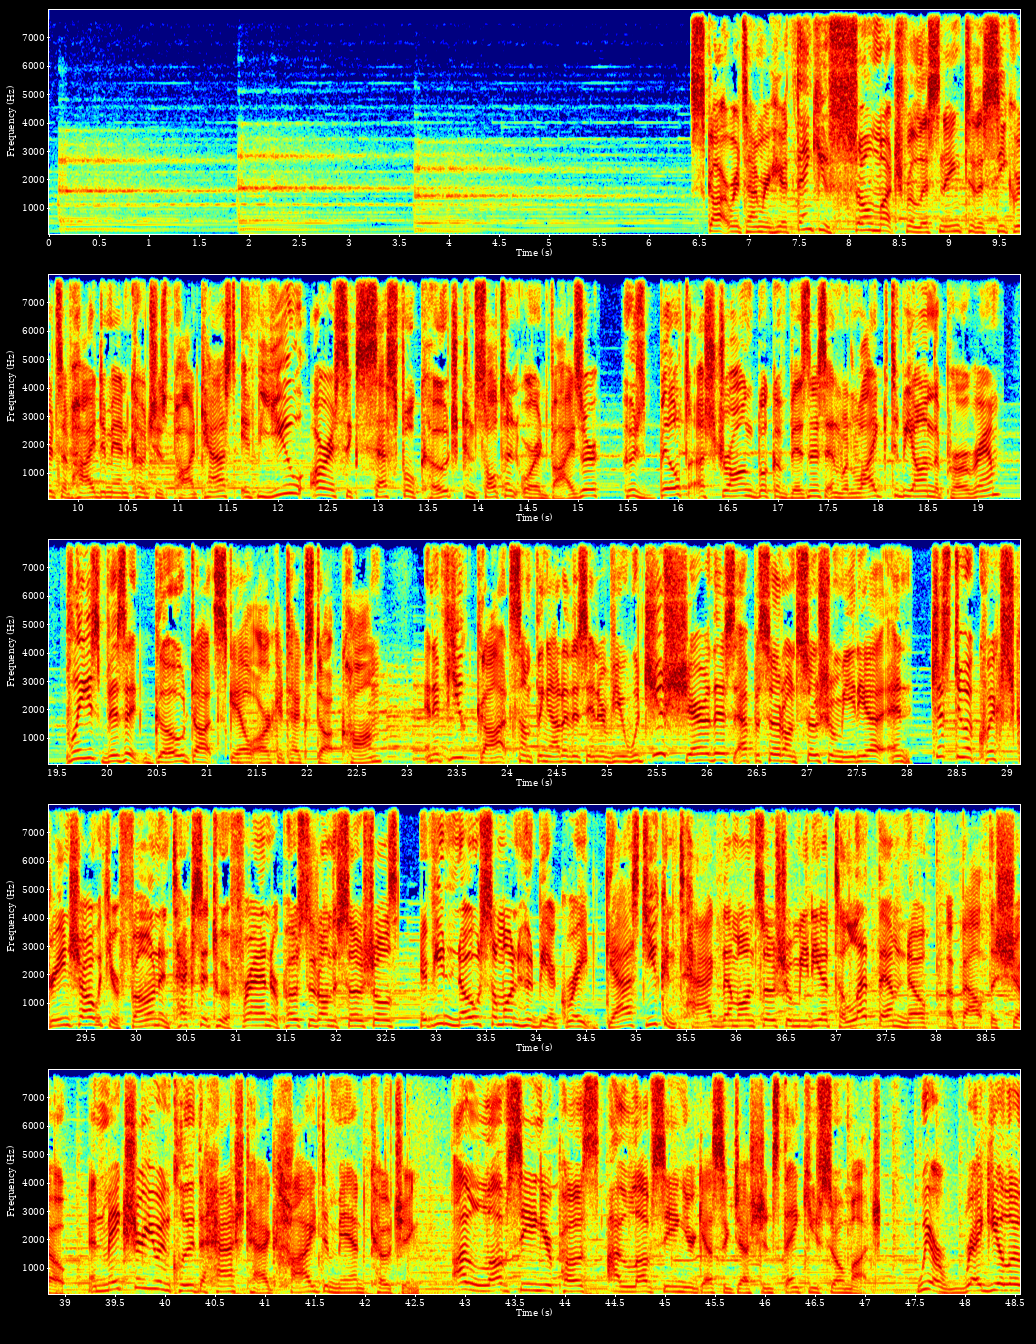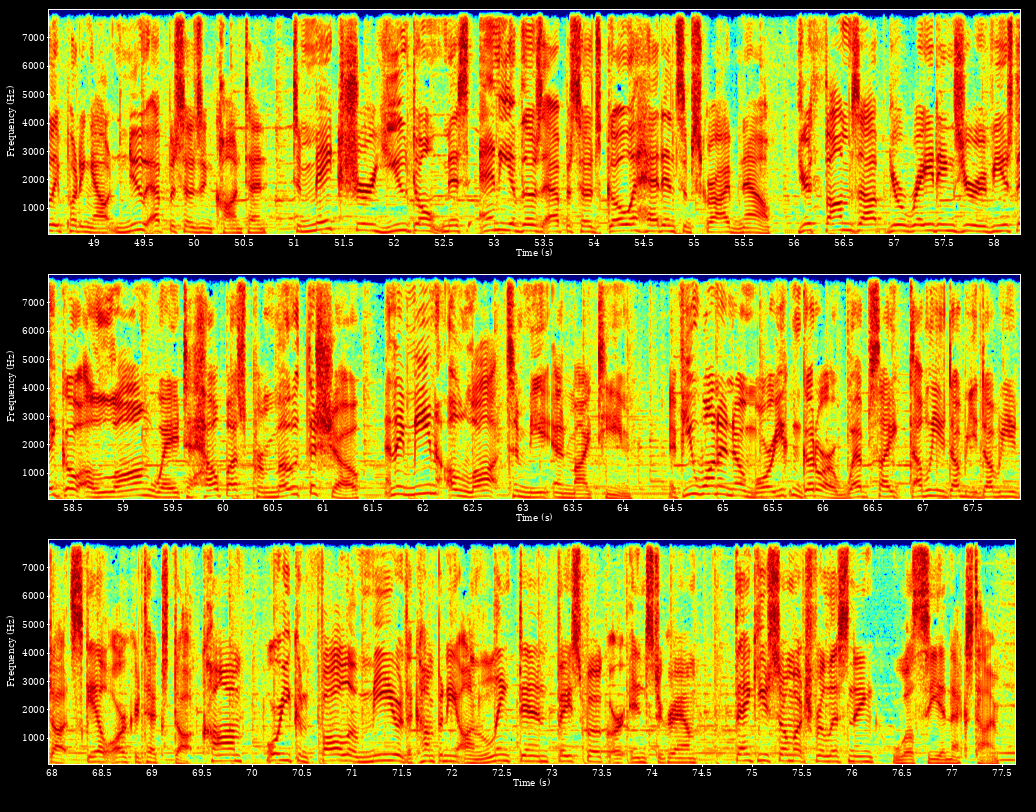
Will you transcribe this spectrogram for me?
Scott Ritzheimer here. Thank you so much for listening to the Secrets of High Demand Coaches podcast. If you are a successful coach, consultant, or advisor who's built a strong book of business and would like to be on the program, please visit go.scalearchitects.com and if you got something out of this interview, would you share this episode on social media and just do a quick screenshot with your phone and text it to a friend or post it on the socials? If you know someone who'd be a great guest, you can tag them on social media to let them know about the show. And make sure you include the hashtag high demand coaching. I love seeing your posts. I love seeing your guest suggestions. Thank you so much. We are regularly putting out new episodes and content. To make sure you don't miss any of those episodes, go ahead and subscribe now. Your thumbs up, your ratings, your reviews, they go a long way to help us promote the show, and they mean a lot to me and my team. If you want to know more, you can go to our website, www.scalearchitects.com, or you can follow me or the company on LinkedIn, Facebook, or Instagram. Thank you so much for listening. We'll see you next time.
